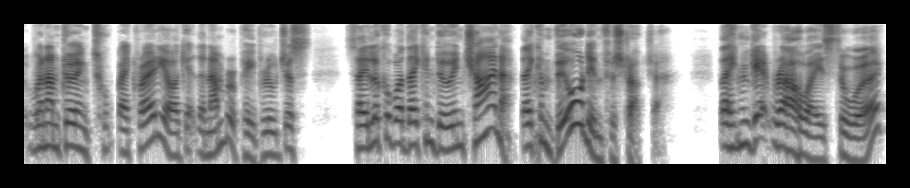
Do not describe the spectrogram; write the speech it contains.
when I'm doing talkback radio, I get the number of people who just say, look at what they can do in China. They can build infrastructure, they can get railways to work,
